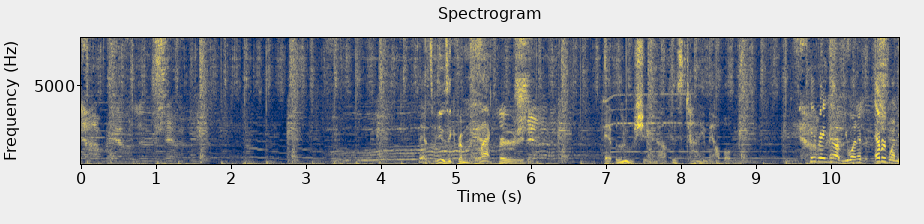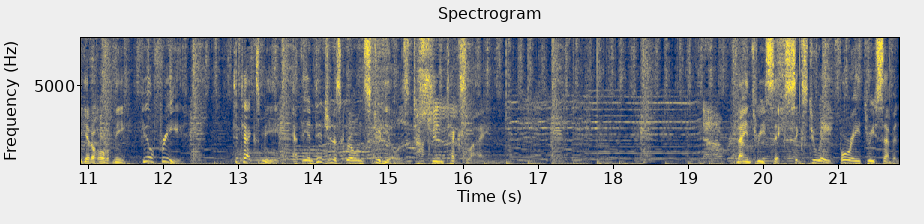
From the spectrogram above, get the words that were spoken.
Not revolution. That's music from Blackbird. Revolution off his Time album. Hey, right now, if you want everyone to get a hold of me, feel free to text me at the Indigenous Grown Studios Talking Text Line. 936 628 4837.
